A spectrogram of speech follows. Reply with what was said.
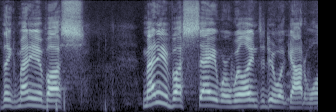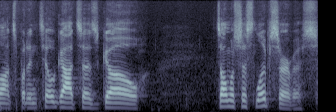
I think many of us, many of us say we're willing to do what God wants, but until God says go, it's almost just lip service.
